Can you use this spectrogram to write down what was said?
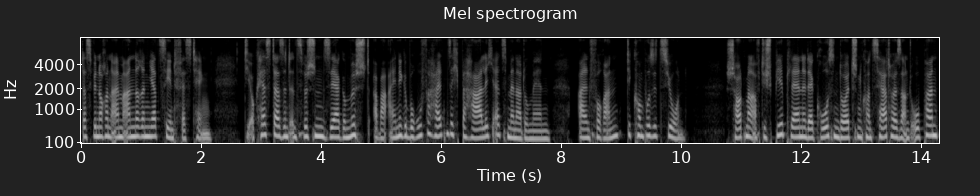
dass wir noch in einem anderen Jahrzehnt festhängen. Die Orchester sind inzwischen sehr gemischt, aber einige Berufe halten sich beharrlich als Männerdomänen. Allen voran die Komposition. Schaut man auf die Spielpläne der großen deutschen Konzerthäuser und Opern,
